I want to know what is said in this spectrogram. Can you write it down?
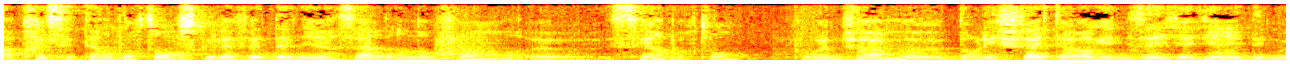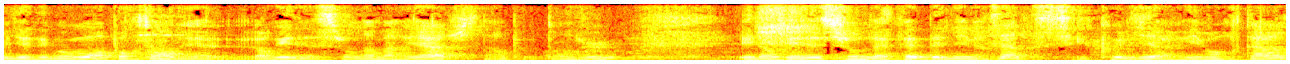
après c'était important parce que la fête d'anniversaire d'un enfant c'est important pour une femme, dans les fêtes à organiser, il y, a, des, il y a des moments importants. L'organisation d'un mariage, c'est un peu tendu. Et l'organisation de la fête d'anniversaire, si le colis arrive en retard,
